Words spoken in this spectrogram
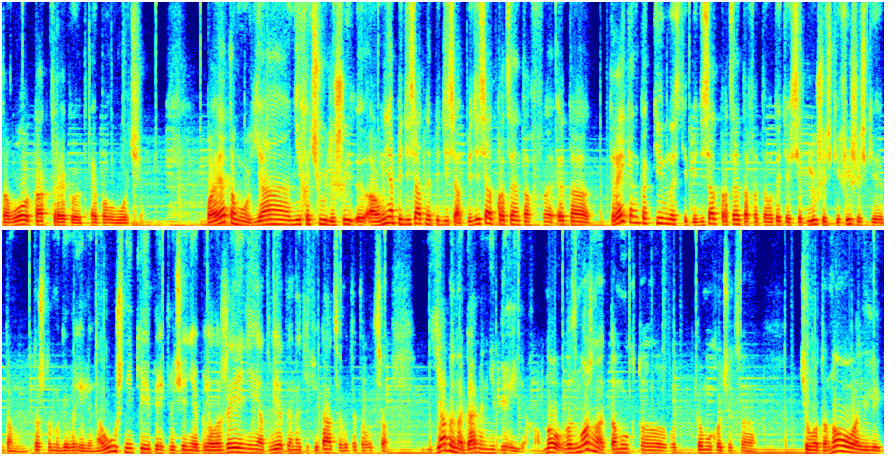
того, как трекают Apple Watch. Поэтому я не хочу лишить... Э, а у меня 50 на 50. 50% это трекинг активности, 50% это вот эти все плюшечки, фишечки, там, то, что мы говорили, наушники, переключение приложений, ответы, нотификации, вот это вот все. Я бы на Garmin не переехал. Но, возможно, тому, кто, вот, кому хочется чего-то нового или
